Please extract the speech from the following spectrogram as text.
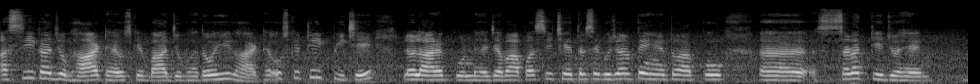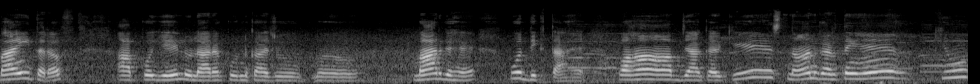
अस्सी का जो घाट है उसके बाद जो भदोही घाट है उसके ठीक पीछे लोलारक कुंड है। जब आप अस्सी क्षेत्र से गुजरते हैं तो आपको आ, सड़क के जो है बाई तरफ़ आपको ये लुलारक कुंड का जो मार्ग है, वो दिखता है। वहाँ आप जा कर के स्नान करते हैं। क्यों?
